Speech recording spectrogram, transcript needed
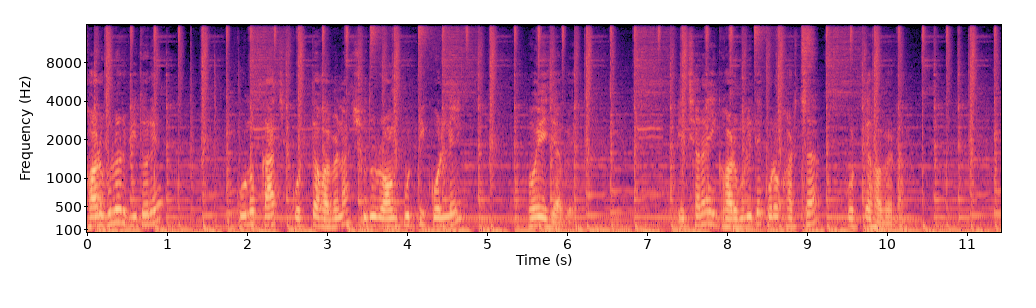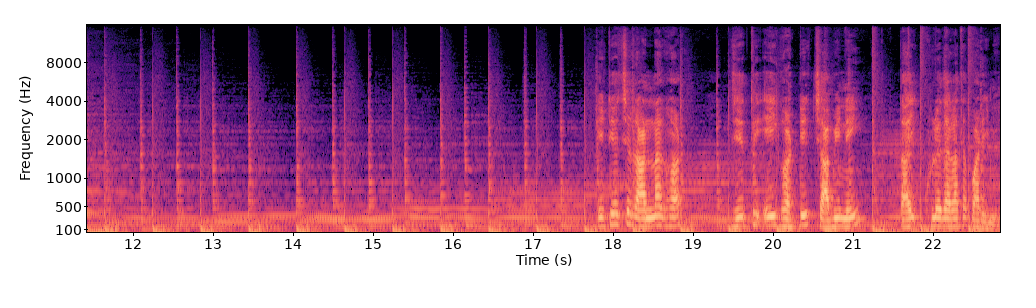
ঘরগুলোর ভিতরে কোনো কাজ করতে হবে না, শুধু রং পুট্টি করলেই হয়ে যাবে। এছাড়া এই ঘরগুলিতে কোনো খরচা করতে হবে না। এটি হচ্ছে রান্নাঘর, যেহেতু এই ঘরটির চাবি নেই, তাই খুলে দেখাতে পারিনি।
